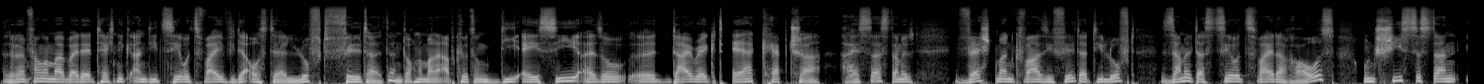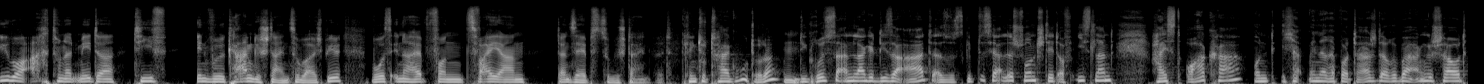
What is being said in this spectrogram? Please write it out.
Also dann fangen wir mal bei der Technik an, die CO2 wieder aus der Luftfilter. Dann doch nochmal eine Abkürzung DAC, also äh, Direct Air Capture heißt das. Damit wäscht man quasi, filtert die Luft, sammelt das CO2 da raus und schießt es dann über 800 Meter tief in Vulkangestein zum Beispiel, wo es innerhalb von zwei Jahren dann selbst zu Gestein wird. Klingt total gut, oder? Mhm. Die größte Anlage dieser Art, also es gibt es ja alles schon, steht auf Island, heißt Orca und ich habe mir eine Reportage darüber angeschaut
